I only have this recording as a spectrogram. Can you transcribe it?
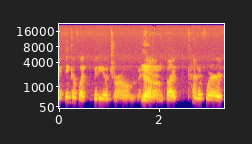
I think of like Videodrome Yeah. and like kind of where it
